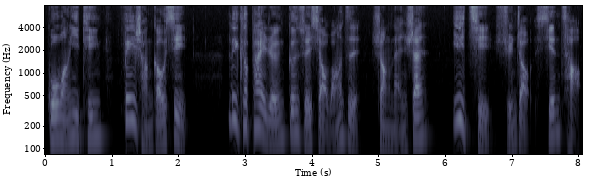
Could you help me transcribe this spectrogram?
国王一听，非常高兴，立刻派人跟随小王子上南山，一起寻找仙草。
